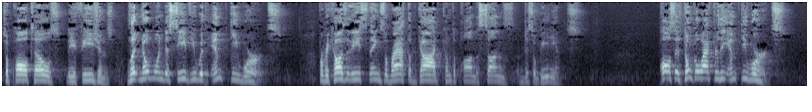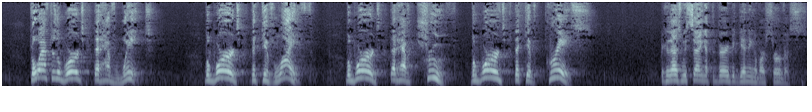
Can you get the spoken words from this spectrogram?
So Paul tells the Ephesians, let no one deceive you with empty words. For because of these things, the wrath of God comes upon the sons of disobedience. Paul says, don't go after the empty words. Go after the words that have weight the words that give life, the words that have truth, the words that give grace. Because as we sang at the very beginning of our service,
